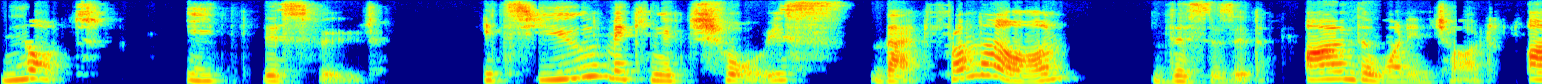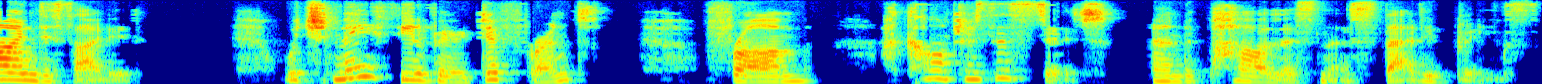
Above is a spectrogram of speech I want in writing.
not eat this food. It's you making a choice that from now on, this is it. I'm the one in charge. I'm decided, which may feel very different from I can't resist it and the powerlessness that it brings.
